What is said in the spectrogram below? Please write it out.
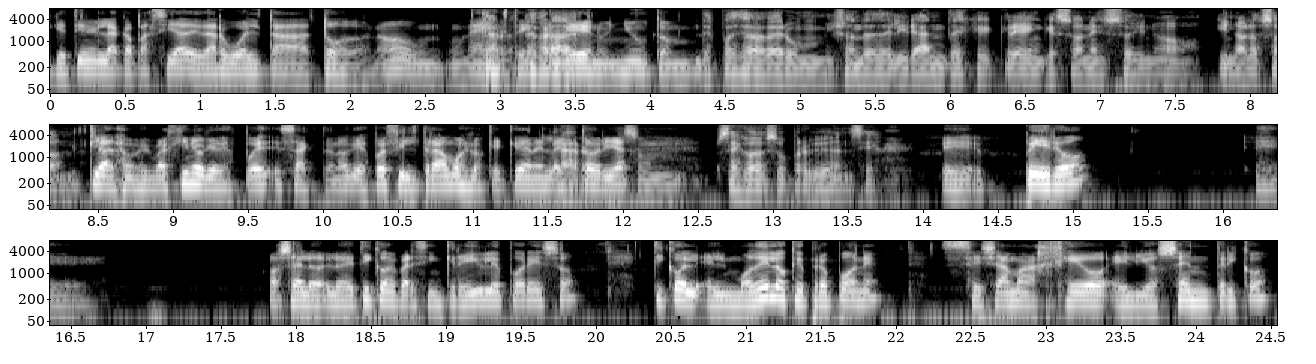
y que tienen la capacidad de dar vuelta a todo, ¿no? Un, Einstein también, un Newton. Después debe haber un millón de delirantes que creen que son eso y no, y no lo son. Claro, me imagino que después, exacto, ¿no? Que después filtramos los que quedan en la historia. Es un sesgo de supervivencia. Eh, pero, eh, o sea, lo, de Tico me parece increíble por eso. Tico, el, modelo que propone se llama geoheliocéntrico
